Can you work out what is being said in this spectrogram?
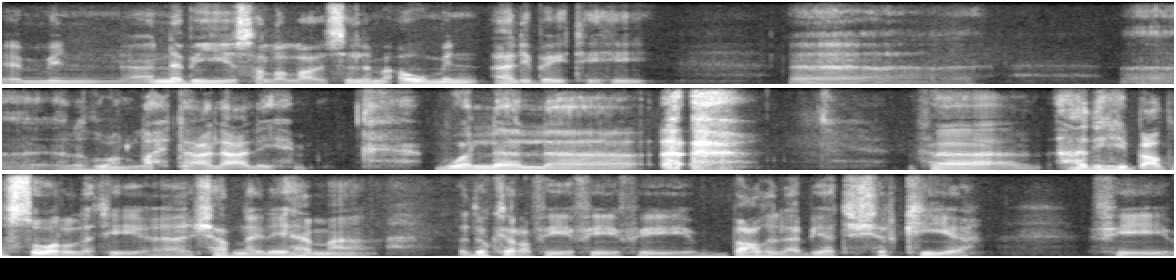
من النبي صلى الله عليه وسلم أو من آل بيته آه، رضوان الله تعالى عليهم. ولا فهذه بعض الصور التي أشرنا إليها ما ذكر في في في بعض الأبيات الشركية في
